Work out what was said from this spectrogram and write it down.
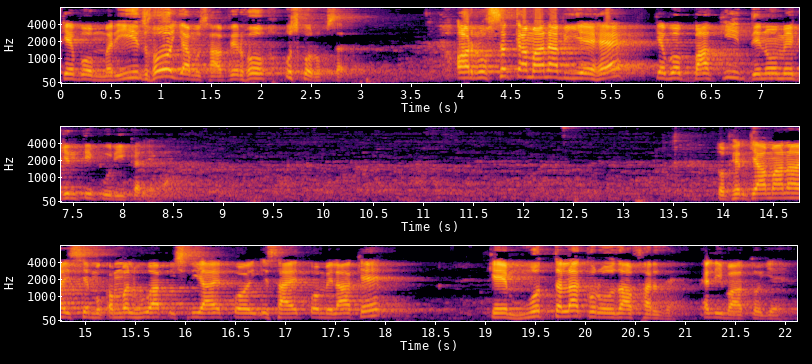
کہ وہ مریض ہو یا مسافر ہو، اس کو رخصت۔ اور رخصت کا معنی بھی یہ ہے کہ وہ باقی دنوں میں گنتی پوری کرے گا۔ تو پھر کیا معنی اس سے مکمل ہوا پچھلی آیت کو، اس آیت کو ملا کے؟ کہ مطلق روزہ فرض ہے۔ پہلی بات تو یہ ہے،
